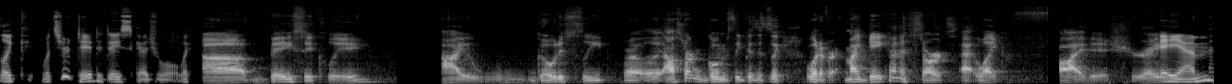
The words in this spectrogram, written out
like, what's your day to day schedule like? Uh, basically, I go to sleep. Well, I'll start going to sleep because it's like whatever. My day kind of starts at like five ish, right? A.M.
